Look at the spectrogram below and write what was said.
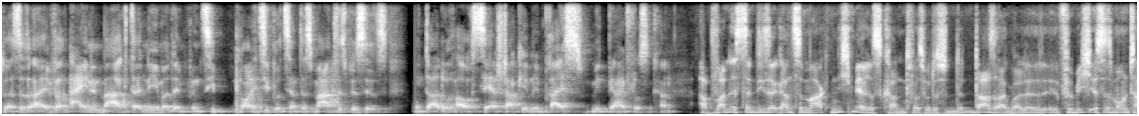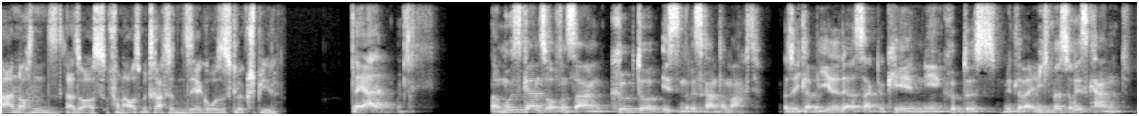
Du hast halt einfach einen Marktteilnehmer, der im Prinzip 90 Prozent des Marktes besitzt und dadurch auch sehr stark eben den Preis mit beeinflussen kann. Ab wann ist denn dieser ganze Markt nicht mehr riskant? Was würdest du denn da sagen? Weil äh, für mich ist es momentan noch ein, also aus, von außen betrachtet, ein sehr großes Glücksspiel. Naja, man muss ganz offen sagen, Krypto ist ein riskanter Markt. Also ich glaube, jeder, der sagt, okay, nee, Krypto ist mittlerweile nicht mehr so riskant,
